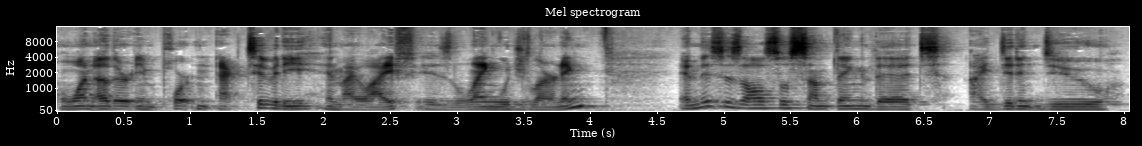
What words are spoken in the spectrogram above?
one other important activity in my life is language learning. And this is also something that I didn't do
